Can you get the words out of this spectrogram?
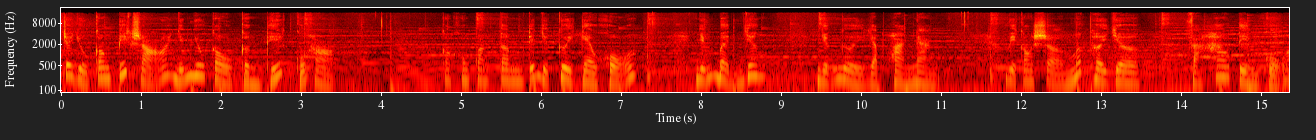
cho dù con biết rõ những nhu cầu cần thiết của họ con không quan tâm đến những người nghèo khổ, những bệnh nhân, những người gặp hoạn nạn. Vì con sợ mất thời giờ và hao tiền của.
